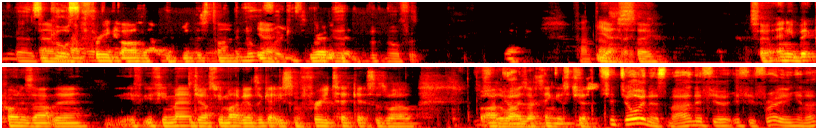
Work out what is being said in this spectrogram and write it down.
Yeah, um, cool we'll have free cars out this time. Norfolk, yeah, really yeah, good. Norfolk. Yeah. Fantastic. Yes, so so any Bitcoiners out there, if, if you message us, we might be able to get you some free tickets as well. But otherwise, come, I think it's just should join us, man. If you're if you're free, you know,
